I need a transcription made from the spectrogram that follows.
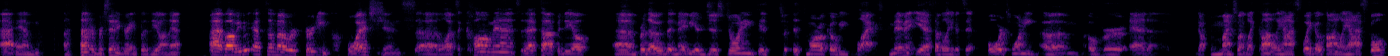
I am 100% agreeing with you on that. All right, Bobby, we got some uh, recruiting questions, uh, lots of comments, that type of deal. Um, for those that maybe are just joining, is, is tomorrow Kobe Black's commitment? Yes, I believe it's at 420 um, over at uh, Dr. Minus one like Connally High School, Waco Connally High School.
